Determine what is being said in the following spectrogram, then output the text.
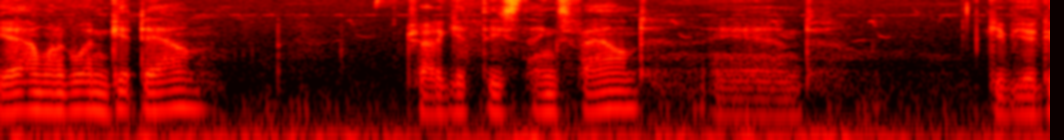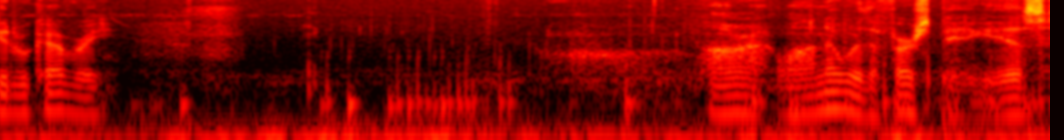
yeah, I want to go ahead and get down, try to get these things found, and give you a good recovery. All right, well, I know where the first pig is.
